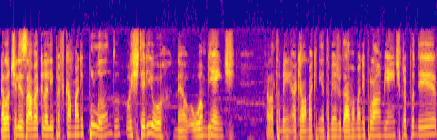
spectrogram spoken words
Ela utilizava aquilo ali pra ficar manipulando o exterior, né? O ambiente. Ela também, aquela maquininha também ajudava a manipular o ambiente para poder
